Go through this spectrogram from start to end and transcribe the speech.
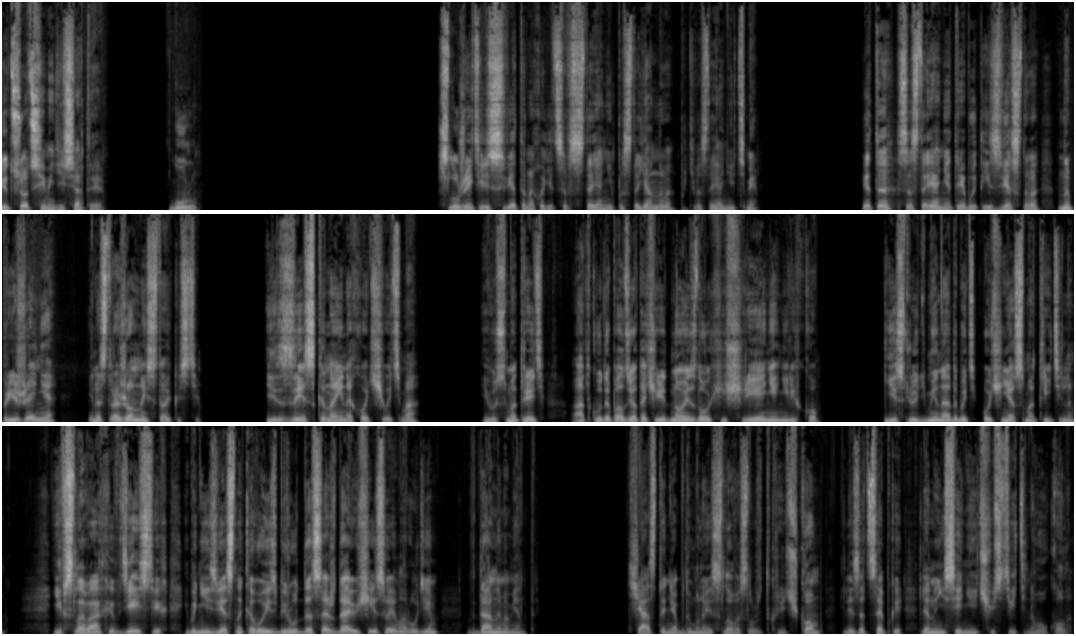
570. -е. Гуру. Служитель света находится в состоянии постоянного противостояния тьме. Это состояние требует известного напряжения и настороженной стойкости. Изысканна и находчива тьма, и усмотреть, откуда ползет очередное злоухищрение, нелегко. И с людьми надо быть очень осмотрительным, и в словах, и в действиях, ибо неизвестно, кого изберут досаждающие своим орудием в данный момент. Часто необдуманное слово служит крючком или зацепкой для нанесения чувствительного укола.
